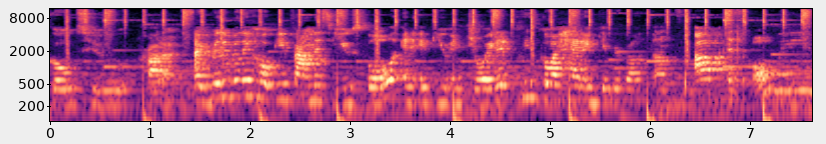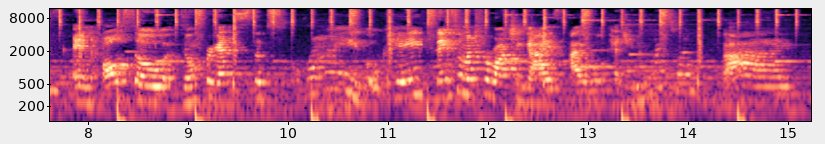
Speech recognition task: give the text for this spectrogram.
go-to products. I really, really hope you found this useful and if you enjoyed it, please go ahead and give your girl a thumbs up as always. And also, don't forget to subscribe, okay? Thanks so much for watching, guys. I will catch you in the next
